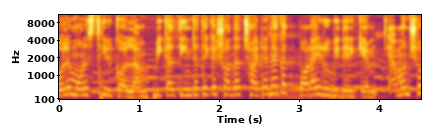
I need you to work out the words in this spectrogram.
বলে মনে স্থির করলাম। বিকাল তিনটা থেকে সন্ধ্যা ছয়টা নাগাদ পড়াই রুবিদেরকে। এমন সময়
